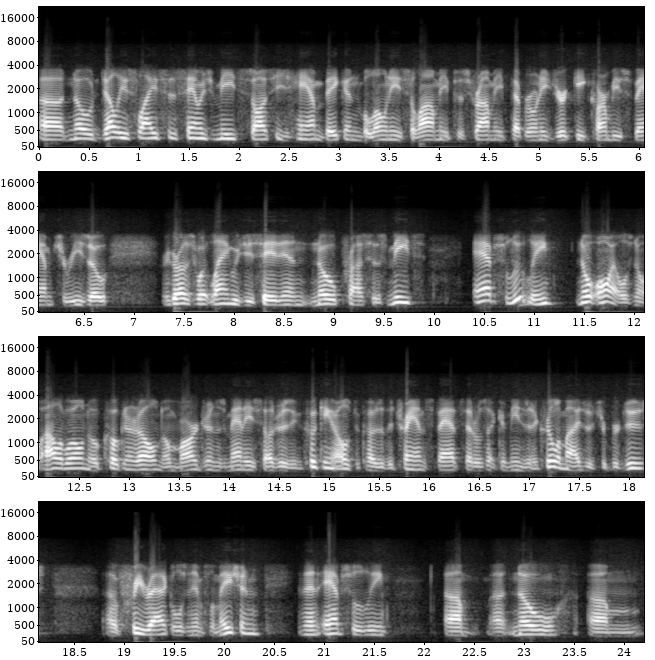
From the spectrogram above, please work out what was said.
uh, no deli slices, sandwich meats, sausage, ham, bacon, bologna, salami, pastrami, pepperoni, jerky, beef, spam, chorizo. Regardless of what language you say it in, no processed meats. Absolutely no oils, no olive oil, no coconut oil, no margarines, mayonnaise, cellulose, and cooking oils because of the trans fats, heterocyclamines, and acrylamides, which are produced of free radicals and inflammation. And then absolutely um, uh, no um,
